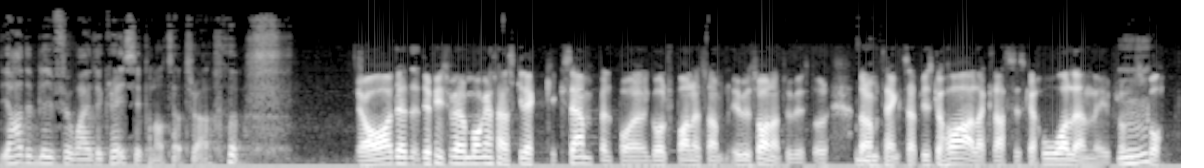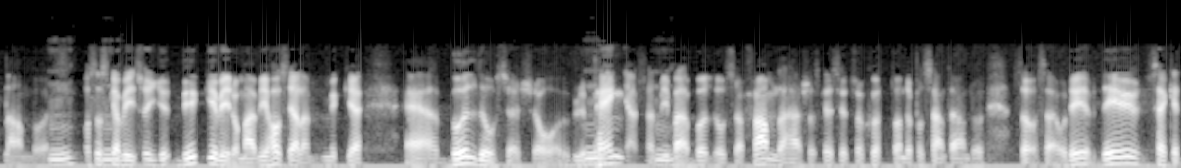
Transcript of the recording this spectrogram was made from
jag hade blivit för wild and crazy på något sätt tror jag. Ja, det, det finns väl många sådana här skräckexempel på golfbanor som USA naturligtvis då, där mm. de tänkt sig att vi ska ha alla klassiska hålen från mm. Skottland och, mm. och så ska mm. vi, så bygger vi de här, vi har så jävla mycket eh, bulldozers och mm. pengar så att vi mm. bara bulldozrar fram det här så ska det se ut som 17 procent ändå. Så, så, och det, det, är ju säkert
